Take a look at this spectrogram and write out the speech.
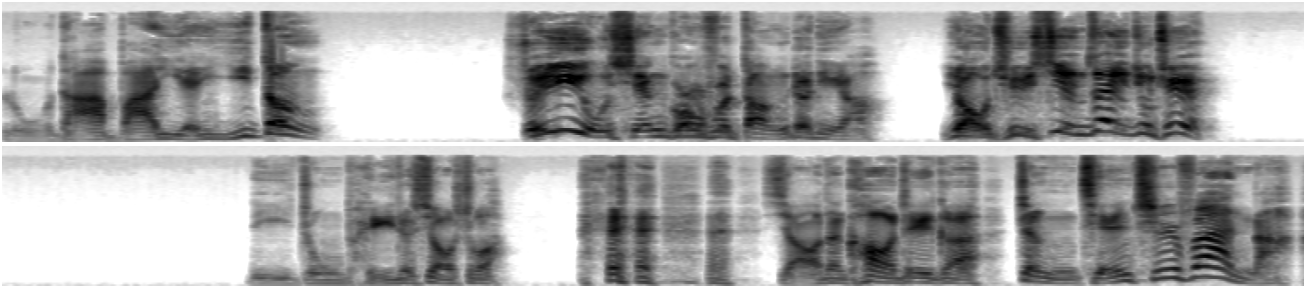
鲁达把眼一瞪：“谁有闲工夫等着你啊？要去现在就去。”李忠陪着笑说：“嘿嘿，小的靠这个挣钱吃饭呐。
